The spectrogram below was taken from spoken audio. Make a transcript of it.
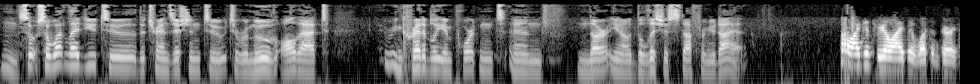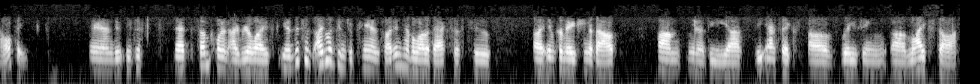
Hmm. So, so what led you to the transition to to remove all that incredibly important and you know delicious stuff from your diet? Oh, I just realized it wasn't very healthy, and it, it just at some point I realized, you know, this is I lived in Japan, so I didn't have a lot of access to uh, information about, um, you know, the uh, the ethics of raising uh, livestock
